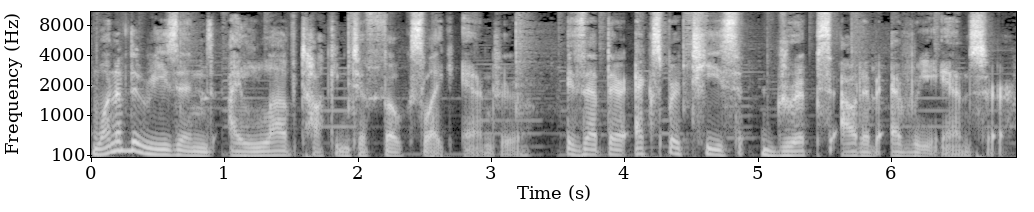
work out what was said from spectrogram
One of the reasons I love talking to folks like Andrew is that their expertise drips out of every answer.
